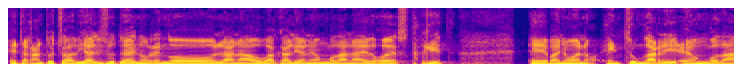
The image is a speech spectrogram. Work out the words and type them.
Eta kantutxoa bidali zuten, urrengo lan hau bakalian egongo dana edo ez, dakit. E, baina, bueno, entzungarri egongo da.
